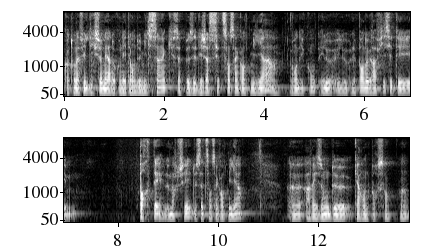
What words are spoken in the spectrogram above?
quand on a fait le dictionnaire, donc on était en 2005, ça pesait déjà 750 milliards, vous vous rendez compte, et, le, la pornographie, c'était portait le marché de 750 milliards euh, à raison de 40%. Hein.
